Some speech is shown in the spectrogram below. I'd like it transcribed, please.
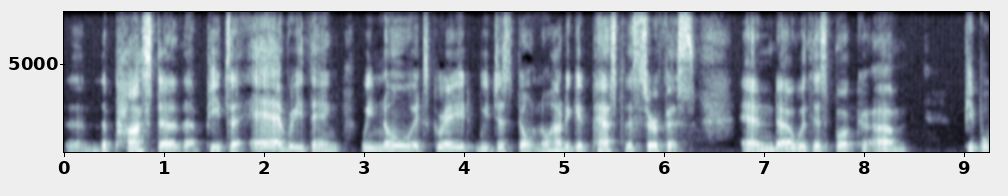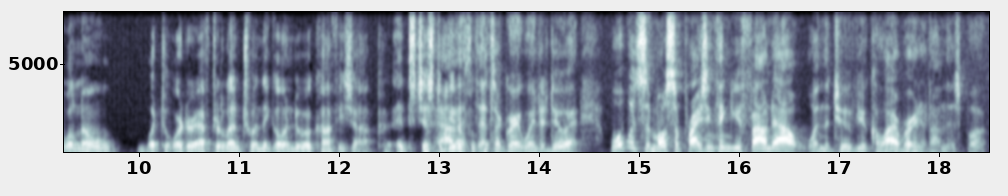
the pasta, the pizza, everything. We know it's great. We just don't know how to get past the surface. And uh, with this book, um, people will know what to order after lunch when they go into a coffee shop. It's just yeah, a beautiful. That, that's a great way to do it. What was the most surprising thing you found out when the two of you collaborated on this book?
